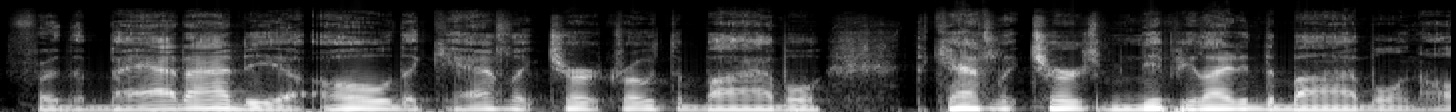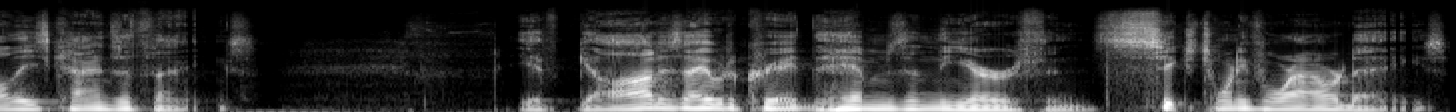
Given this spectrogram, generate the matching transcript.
for the bad idea. Oh, the Catholic Church wrote the Bible. The Catholic Church manipulated the Bible and all these kinds of things. If God is able to create the heavens and the earth in six 24 hour days,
